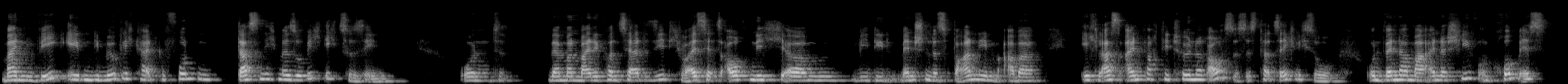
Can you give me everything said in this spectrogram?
meinen Weg eben die Möglichkeit gefunden, das nicht mehr so wichtig zu sehen. Und wenn man meine Konzerte sieht, ich weiß jetzt auch nicht, ähm, wie die Menschen das wahrnehmen, aber ich lasse einfach die Töne raus. Es ist tatsächlich so. Und wenn da mal einer schief und krumm ist,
